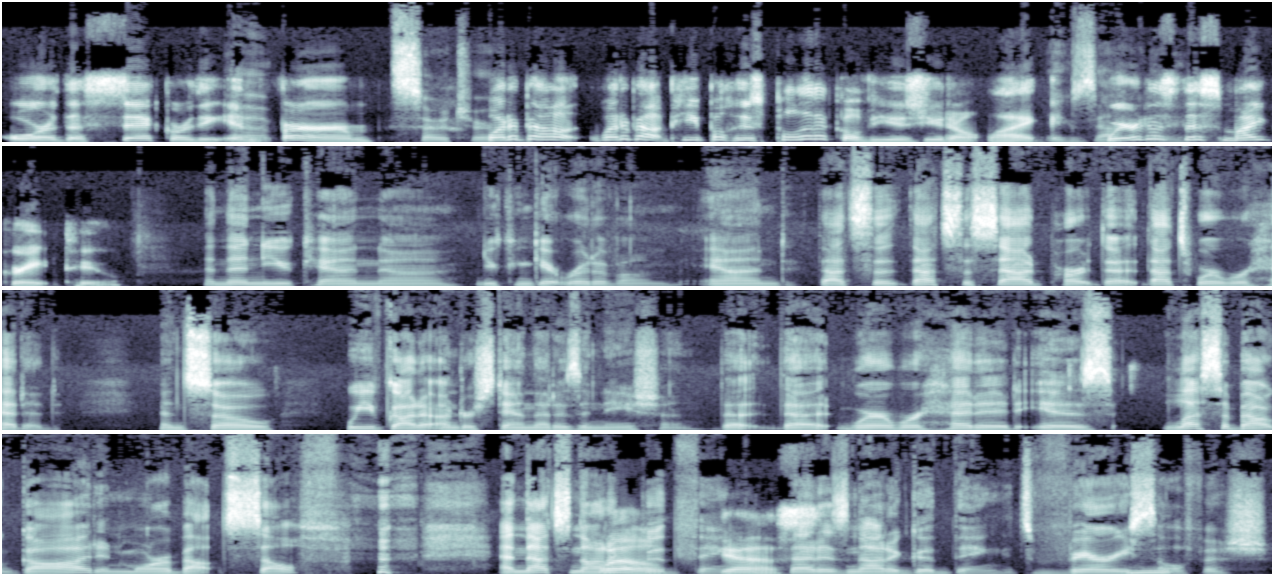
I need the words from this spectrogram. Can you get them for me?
or the sick or the Mm-hmm. Yep. infirm so true. what about what about people whose political views you don't like Exactly. where does this migrate to and then you can uh, you can get rid of them and that's the that's the sad part that that's where we're headed and so we've got to understand that as a nation that that where we're headed is less about god and more about self and that's not Well, a good thing yes. that is not a good thing it's very selfish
